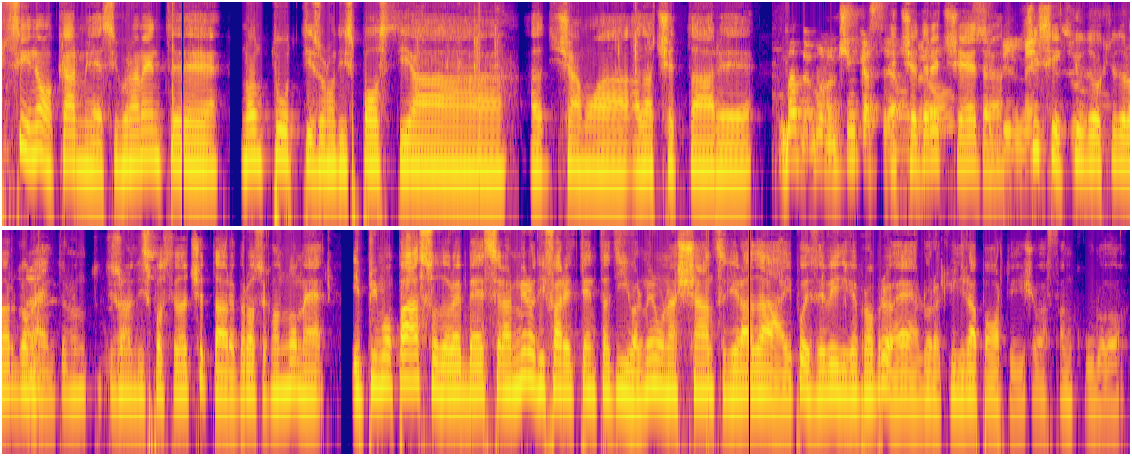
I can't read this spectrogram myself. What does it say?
Sì, no, Carmine, sicuramente non tutti sono disposti a, a, diciamo a- ad accettare Vabbè, ma non ci incastriamo. eccetera, però, eccetera. Sì, sì, chiudo, chiudo l'argomento. Non tutti sono Grazie. disposti ad accettare, però secondo me il primo passo dovrebbe essere almeno di fare il tentativo, almeno una chance gliela dai. Poi se vedi che proprio è, allora chiudi la porta e dici vaffanculo.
